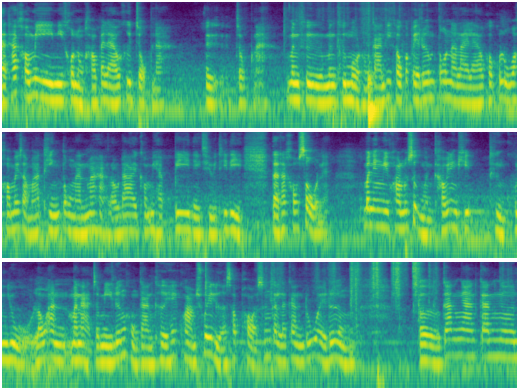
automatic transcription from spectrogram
แต่ถ้าเขามีมีคนของเขาไปแล้วคือจบนะเออจบนะ มันคือมันคือโหมดของการที่เขาก็ไปเริ่มต้นอะไรแล้วเขาก็รู้ว่าเขาไม่สามารถทิ้งตรงนั้นมาหาเราได้เขามีแฮปปี้ในชีวิตที่ดี แต่ถ้าเขาโสดเนี่ยมันยังมีความรู้สึกเหมือนเขายังคิดถึงคุณอยู่ แล้วอันมันอาจจะมีเรื่องของการเคยให้ความช่วยเหลือซัพพอร์ตซึ่งกันและกันด้วยเรื่องเออการงานการเงิน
